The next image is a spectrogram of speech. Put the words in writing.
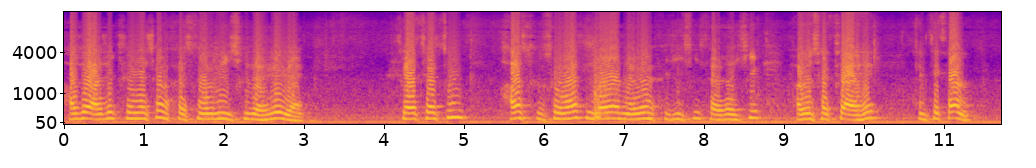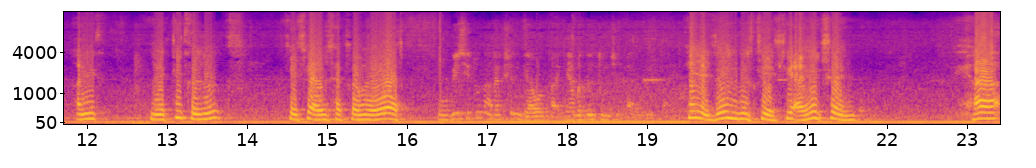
हा जो आरक्षणाच्या प्रश्नावर इश्यू राहिलेला आहे त्याच्यातून हा सुसंवाद या नव्या पिढीशी साधायची आवश्यकता आहे. आणि ते काम आम्ही नक्की करू त्याची आवश्यकता मला वाटते ओबीसीतून आरक्षण द्यावं का? याबद्दल तुमची काय नाही नाही, दोन गोष्टी आहेत की आरक्षण ह्या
